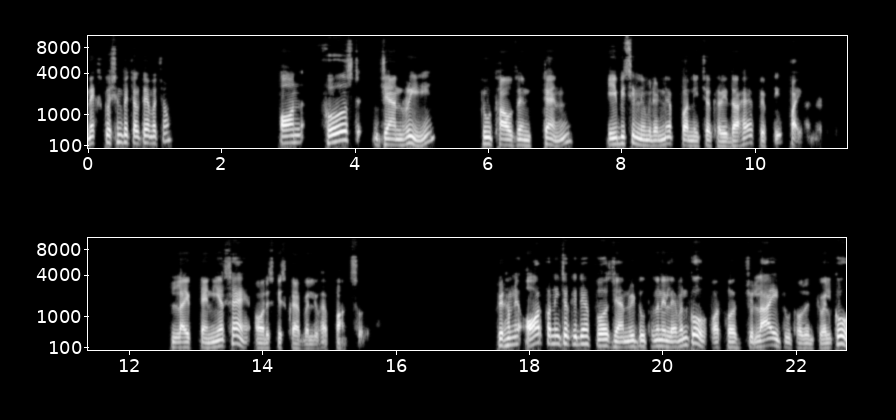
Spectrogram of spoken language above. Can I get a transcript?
नेक्स्ट क्वेश्चन पे चलते हैं बच्चों। ऑन फ़र्स्ट जनवरी 2010 एबीसी लिमिटेड ने फर्नीचर खरीदा है 5500 लाइफ टेन ईयर्स है और इसकी स्क्रैप वैल्यू है पाँच सौ। रुपए फिर हमने और फर्नीचर खरीदे हैं फ़र्स्ट जनवरी 2011 को और फ़र्स्ट जुलाई 2012 को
